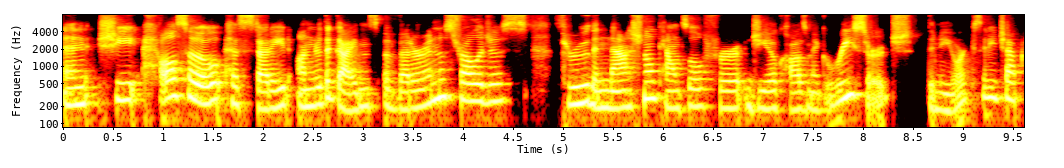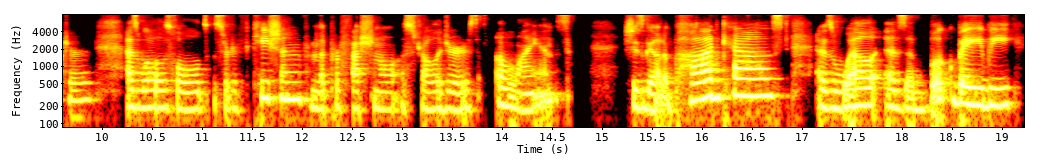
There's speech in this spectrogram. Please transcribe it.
and she also has studied under the guidance of veteran astrologists through the National Council for Geocosmic Research, the New York City chapter, as well as holds certification from the Professional Astrologers Alliance. She's got a podcast as well as a book baby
